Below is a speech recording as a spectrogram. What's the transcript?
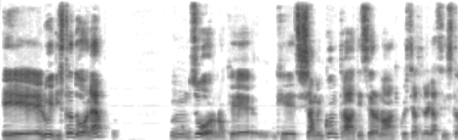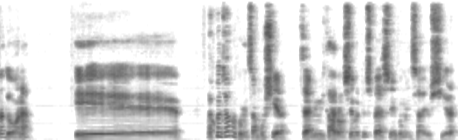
e lui di Stradone un giorno che, che ci siamo incontrati c'erano anche questi altri ragazzi di Stradone e da quel giorno cominciamo a uscire. Cioè mi invitarono sempre più spesso e io cominciai a uscire.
